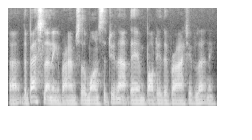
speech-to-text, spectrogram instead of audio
uh, the best learning environments are the ones that do that. They embody the variety of learning.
